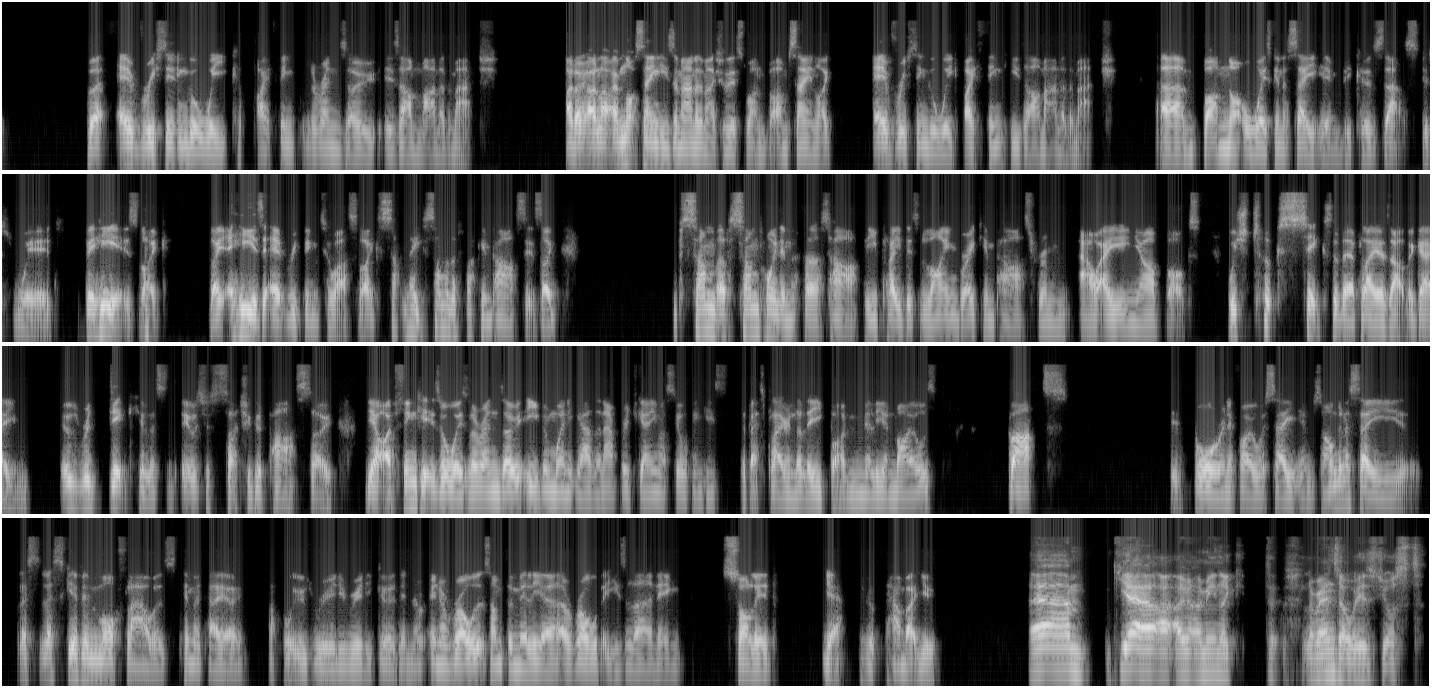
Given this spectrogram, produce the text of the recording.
But every single week, I think Lorenzo is our man of the match. I don't. I'm not, saying he's a man of the match for this one, but I'm saying like every single week, I think he's our man of the match. Um, but I'm not always going to say him because that's just weird. But he is like, like he is everything to us. Like some, mate, some of the fucking passes, like some at some point in the first half, he played this line breaking pass from our 18 yard box, which took six of their players out of the game. It was ridiculous. It was just such a good pass. So yeah, I think it is always Lorenzo. Even when he has an average game, I still think he's the best player in the league by a million miles. But it's boring if I always say him. So I'm going to say let's let's give him more flowers, Timoteo. I thought he was really really good in in a role that's unfamiliar, a role that he's learning, solid. Yeah. How about you? Um. Yeah. I. I mean, like Lorenzo is just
